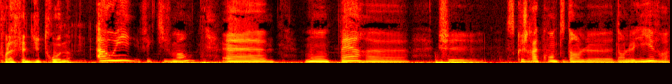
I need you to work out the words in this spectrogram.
Pour la fête du trône. Ah oui, effectivement. Euh, mon père, ce que je raconte dans le dans le livre,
